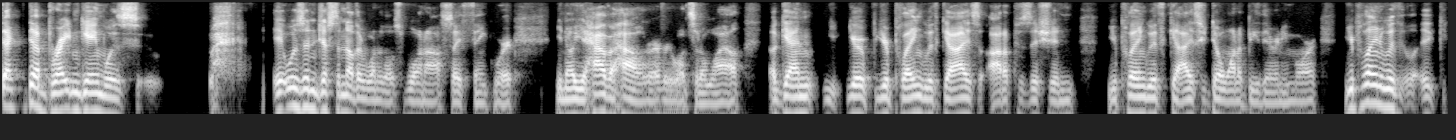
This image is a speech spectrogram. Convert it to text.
that that Brighton game was, it wasn't just another one of those one offs. I think where you know you have a howler every once in a while. Again, you're you're playing with guys out of position. You're playing with guys who don't want to be there anymore. You're playing with like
